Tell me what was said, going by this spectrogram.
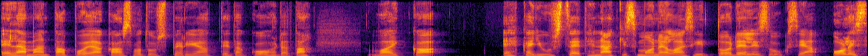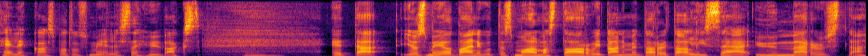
elämäntapoja ja kasvatusperiaatteita kohdata, vaikka ehkä just se, että he näkisivät monenlaisia todellisuuksia, olisi heille kasvatusmielessä hyväksi. Mm. Että jos me jotain niin tässä maailmassa tarvitaan, niin me tarvitaan lisää ymmärrystä,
